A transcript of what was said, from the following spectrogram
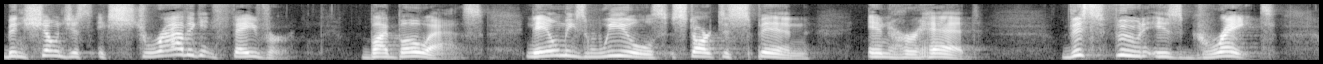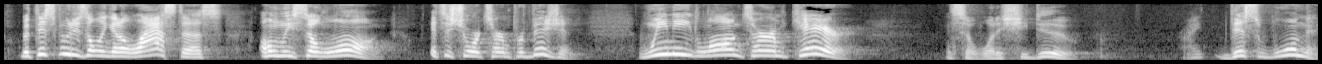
been shown just extravagant favor by Boaz, Naomi's wheels start to spin in her head. This food is great, but this food is only going to last us only so long. It's a short term provision. We need long term care. And so, what does she do? Right? This woman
